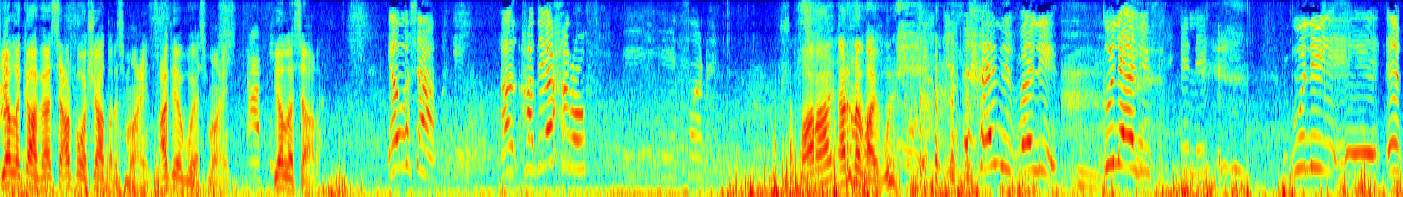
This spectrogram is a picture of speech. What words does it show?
يلا كافي هسه عرفوه شاطر اسماعيل عافية أبوي اسماعيل عافية. يلا سارة. يلا سارة. ه- هذا يا حروف. صار هاي؟ أرنب هاي أبوي. ألف. ألف. قولي قولي إيه، إب.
